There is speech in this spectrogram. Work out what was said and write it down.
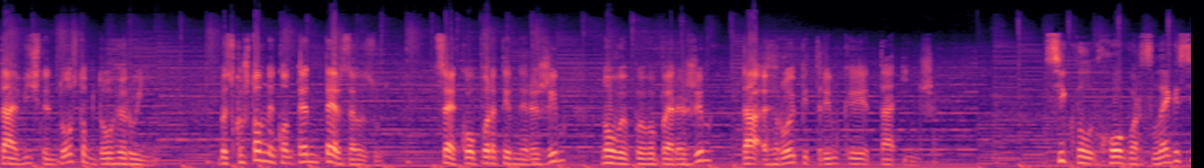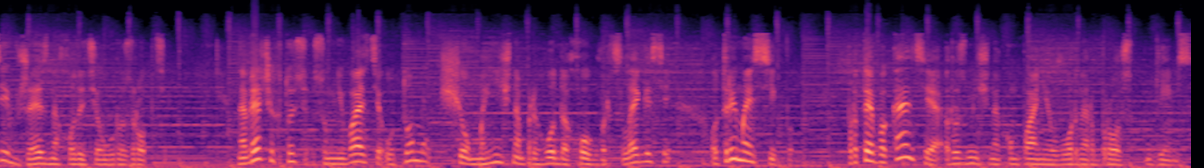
та вічний доступ до героїнь. Безкоштовний контент теж завезуть. Це кооперативний режим, новий PvP режим та герой підтримки та інше. Сіквел Hogwarts Legacy вже знаходиться у розробці. Навряд чи хтось сумнівається у тому, що магічна пригода Hogwarts Legacy отримає сіквел. Проте вакансія, розміщена компанією Warner Bros. Games,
